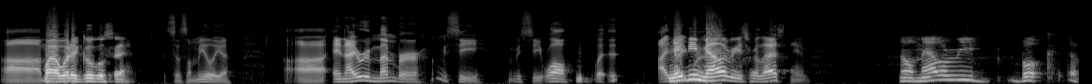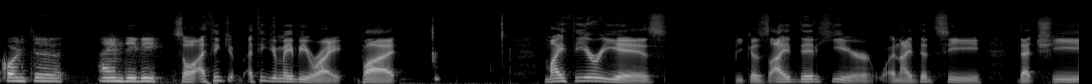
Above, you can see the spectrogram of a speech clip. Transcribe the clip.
Um, wow. What did Google say? It says Amelia. Uh, and I remember. Let me see. Let me see. Well, uh, I maybe digress. Mallory's her last name. No, Mallory Book, according to IMDb. So I think you, I think you may be right, but my theory is because I did hear and I did see that she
